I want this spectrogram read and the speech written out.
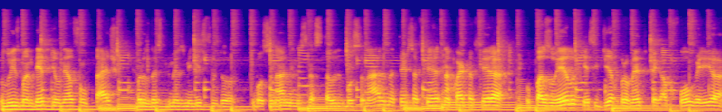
o Luiz Mandetta e o Nelson Tacho, que foram os dois primeiros ministros do, do Bolsonaro, ministro da Saúde do Bolsonaro. Na terça-feira, na quarta-feira, o Pazuello, que esse dia promete pegar fogo aí, ó,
